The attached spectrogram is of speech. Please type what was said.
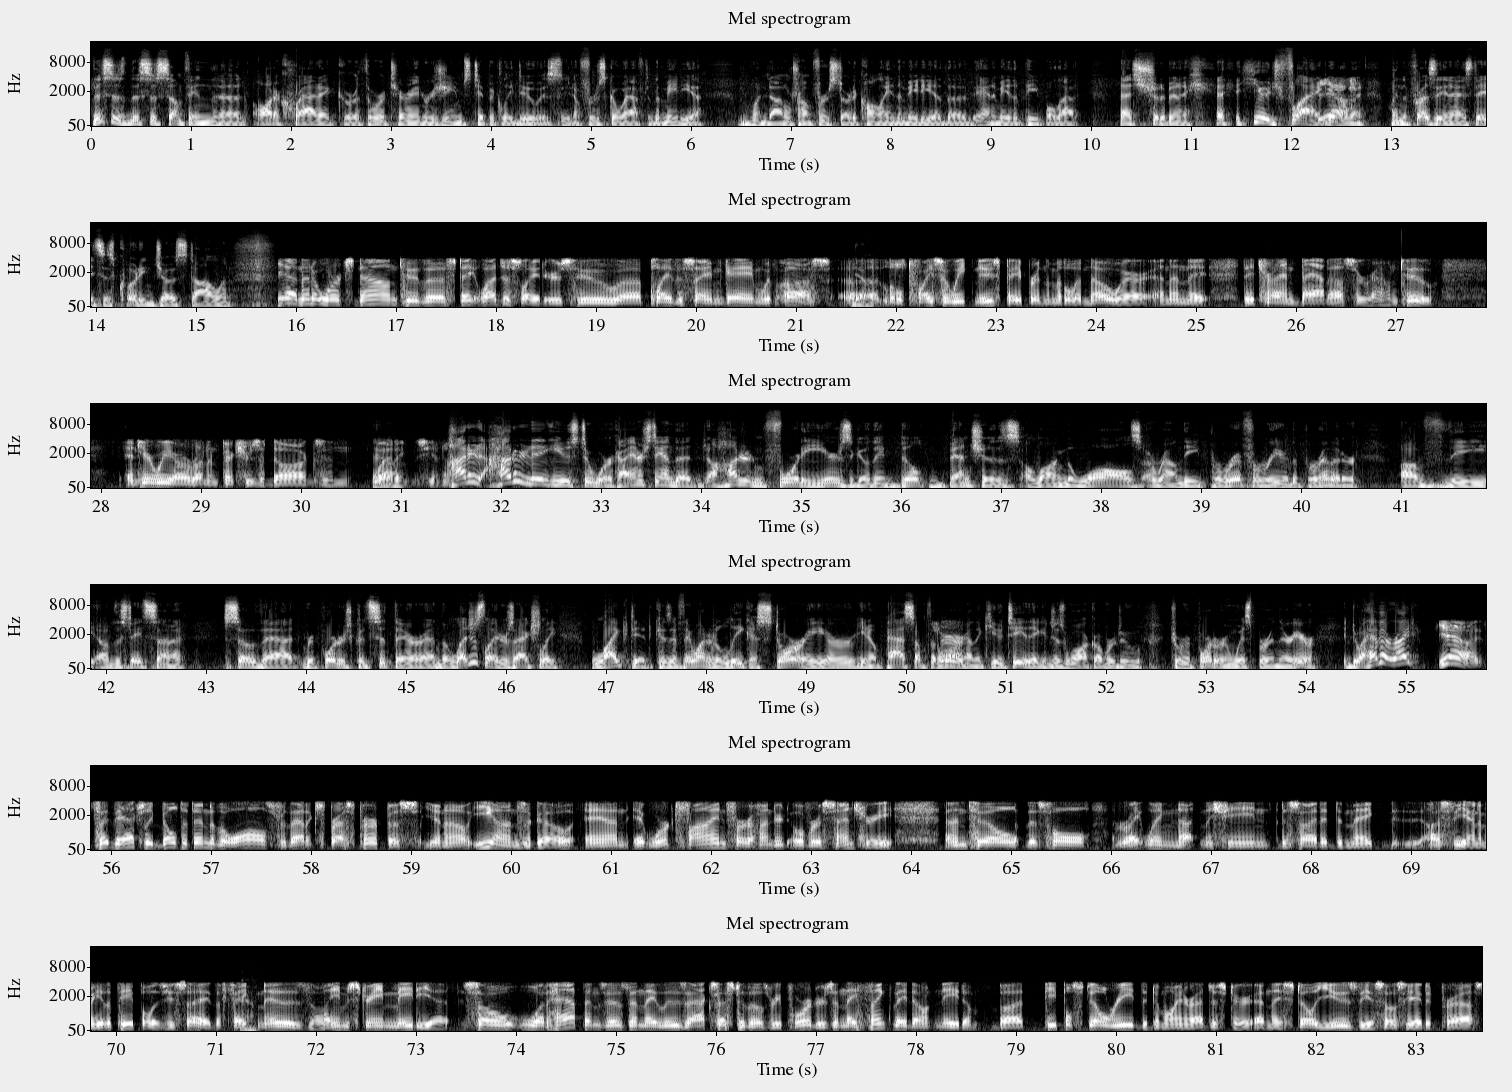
This is this is something that autocratic or authoritarian regimes typically do. Is you know first go after the media. When Donald Trump first started calling the media the enemy of the people, that that should have been a, a huge flag. Yeah. You know, when, when, the president of the United States is quoting Joe Stalin. Yeah, and then it works down to the state legislators who uh, play the same game with us, uh, yeah. a little twice a week newspaper in the middle of nowhere, and then they they try and bat us around too and here we are running pictures of dogs and yeah. weddings. You know, how did how did it used to work? I understand that 140 years ago they built benches along the walls around the periphery or the perimeter of the of the state senate so that reporters could sit there and the legislators actually liked it because if they wanted to leak a story or you know pass something sure. along on the QT, they could just walk over to to a reporter and whisper in their ear. Do I have that right? Yeah, so they actually built it into the walls for that express purpose, you know, eons ago, and it worked fine for a hundred over a century until this whole right-wing nut machine decided to make us the enemy of the people, as you say, the fake yeah. news, the lamestream media. So what happens is then they lose access to those reporters, and they think they don't need them, but people still read the Des Moines Register and they still use the Associated Press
